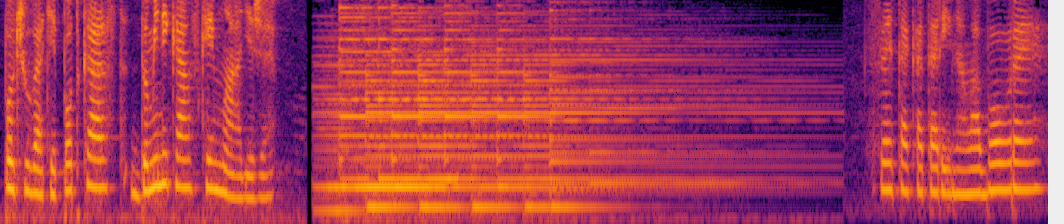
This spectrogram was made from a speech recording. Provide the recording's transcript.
Počúvate podcast Dominikánskej mládeže. Sveta Katarína Laboure,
